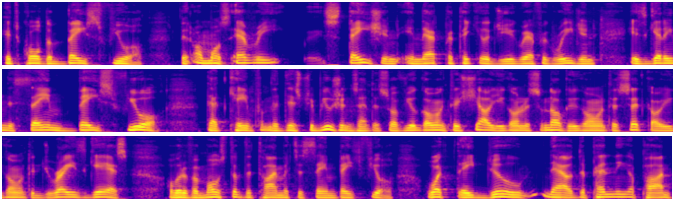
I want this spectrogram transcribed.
it's called the base fuel. That almost every station in that particular geographic region is getting the same base fuel that came from the distribution center. So if you're going to Shell, you're going to Sunoco, you're going to Citgo, you're going to Dray's Gas, or whatever, most of the time it's the same base fuel. What they do now, depending upon,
